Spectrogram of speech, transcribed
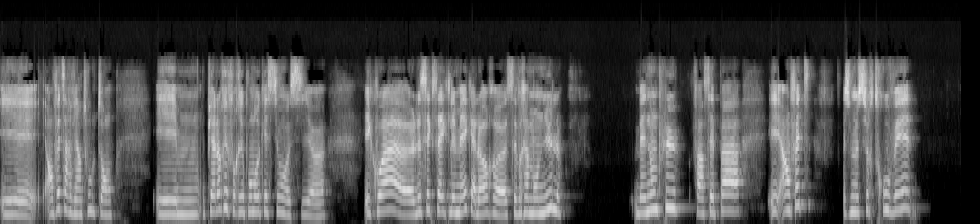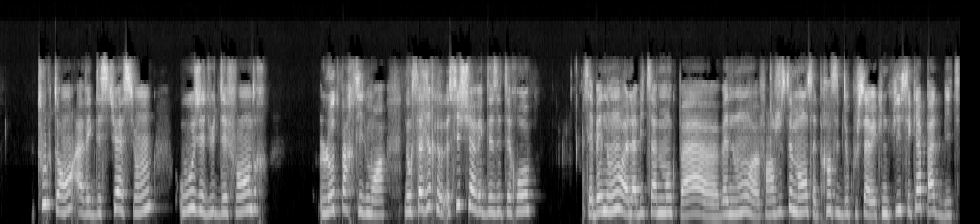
Et en fait, ça revient tout le temps. Et hum, puis alors, il faut répondre aux questions aussi. Euh. et quoi, le sexe avec les mecs, alors, c'est vraiment nul? Ben non plus. Enfin, c'est pas. Et en fait, je me suis retrouvée tout le temps avec des situations où j'ai dû défendre l'autre partie de moi. Donc c'est-à-dire que si je suis avec des hétéros, c'est ben non, euh, la bite ça me manque pas, euh, ben non, euh, enfin justement, c'est le principe de coucher avec une fille, c'est qu'il n'y a pas de bite.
